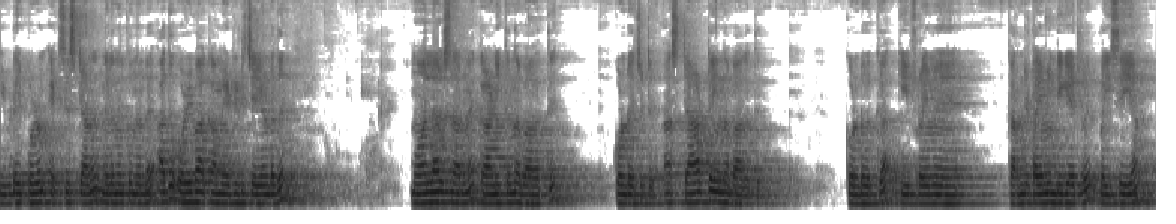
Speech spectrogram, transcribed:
ഇവിടെ ഇപ്പോഴും എക്സിസ്റ്റ് ആണ് നിലനിൽക്കുന്നുണ്ട്. അത് ഒഴിവാക്കാൻ വേണ്ടിയിട്ട് ചെയ്യേണ്ടത് മോഹൻലാൽ സാറിനെ കാണിക്കുന്ന ഭാഗത്ത് കൊണ്ടുവച്ചിട്ട് ആ സ്റ്റാർട്ട് ചെയ്യുന്ന ഭാഗത്ത് കൊണ്ടുവെക്കുക. Key frame current time indicator place ചെയ്യാം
